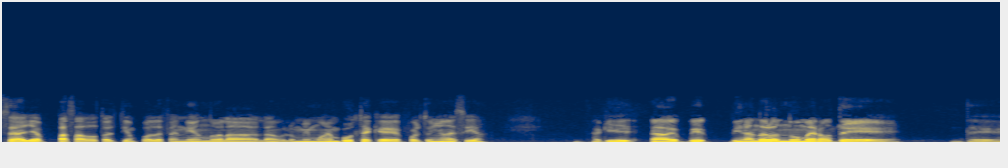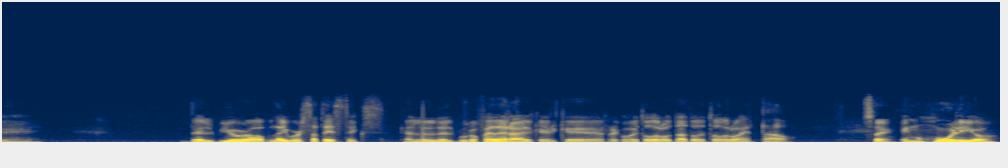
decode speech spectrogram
se, haya pasado todo el tiempo defendiendo los mismos embustes que Fortunio decía. Aquí, mirando los números de, de del Bureau of Labor Statistics, que es el, el Bureau Federal, que es el que recoge todos los datos de todos los estados. Sí. En julio,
